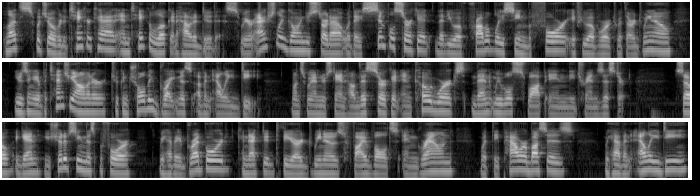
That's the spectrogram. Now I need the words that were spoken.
Let's switch over to Tinkercad and take a look at how to do this. We are actually going to start out with a simple circuit that you have probably seen before if you have worked with Arduino, using a potentiometer to control the brightness of an LED. Once we understand how this circuit and code works, then we will swap in the transistor. So again, you should have seen this before. We have a breadboard connected to the Arduino's 5 volts and ground, with the power buses. We have an LED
